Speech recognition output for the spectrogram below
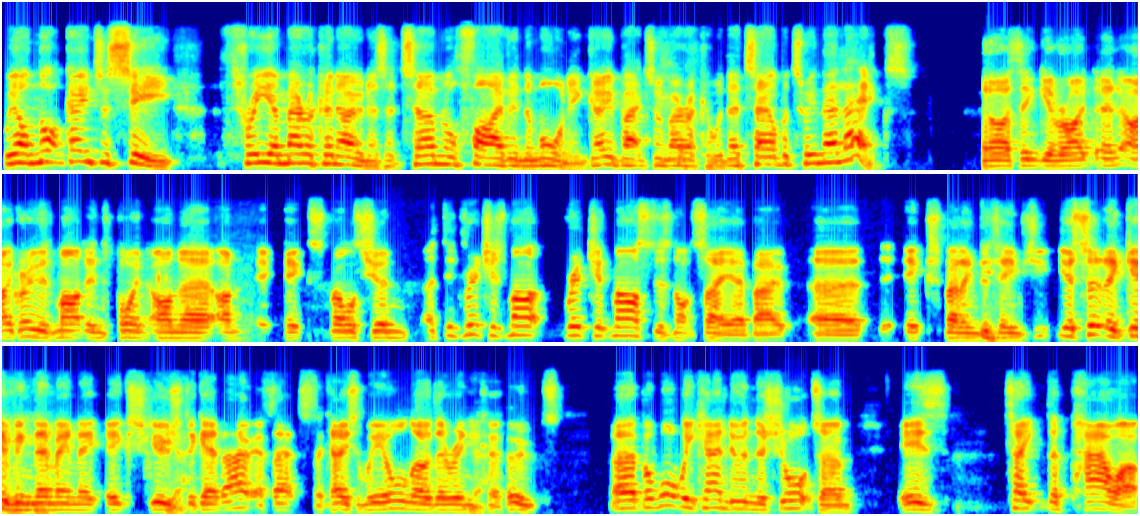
We are not going to see three American owners at Terminal 5 in the morning going back to America with their tail between their legs. No, I think you're right, and I agree with Martin's point on uh, on expulsion. Uh, did Richard Mar- Richard Masters not say about uh, expelling the teams? You're certainly giving them an excuse yeah. to get out if that's the case, and we all know they're in yeah. cahoots. Uh, but what we can do in the short term is take the power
